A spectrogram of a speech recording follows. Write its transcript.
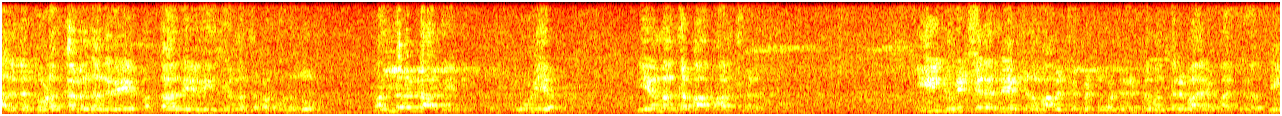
അതിന്റെ തുടക്കം എന്ന നിലയിൽ പത്താം തീയതി നിയമസഭ കൊടുത്തു. പന്ത്രണ്ടാം തീയതി യു ഡി എഫ് നിയമസഭാ മാർച്ച് നടത്തി ഈ ജുഡീഷ്യൽ അന്വേഷണം ആവശ്യപ്പെട്ടുകൊണ്ട് രണ്ട് മന്ത്രിമാരെ മാറ്റി നിർത്തി.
